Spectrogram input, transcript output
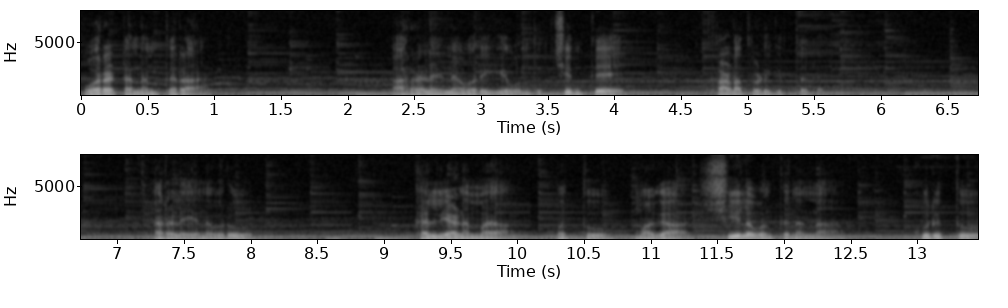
ಹೊರಟ ನಂತರ ಅರಳೆನವರಿಗೆ ಒಂದು ಚಿಂತೆ ಕಾಡತೊಡಗುತ್ತದೆ. ಅರಳೆಯನವರು ಕಲ್ಯಾಣಮ್ಮ ಮತ್ತು ಮಗ ಶೀಲವಂತನನ್ನು ಕುರಿತು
